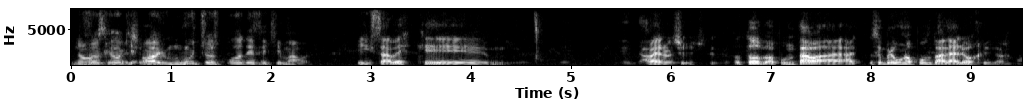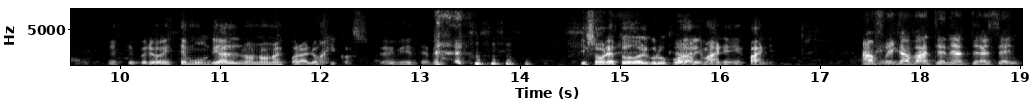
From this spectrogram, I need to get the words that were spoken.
No, yo creo que hoy muchos podes se quemaron. Y sabes que, a ver, yo- yo- todo apuntaba, a- a- siempre uno apunta a la lógica, este, pero este mundial no, no, no es para lógicos, evidentemente. y sobre todo el grupo de Claro. Alemania y España. África Eh. va a tener tres en,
